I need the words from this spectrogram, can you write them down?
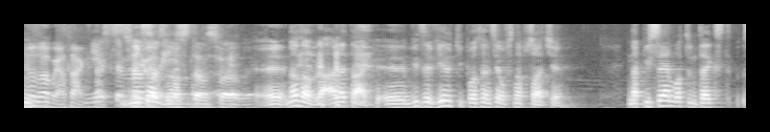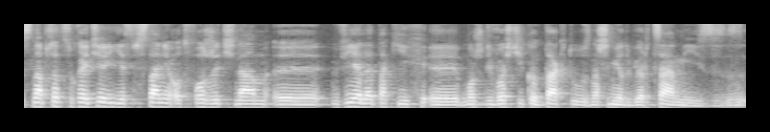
no dobra, tak. Nie tak. jestem masochistą, okay. No dobra, ale tak. Y, widzę wielki potencjał w Snapchacie. Napisałem o tym tekst. Snapchat, słuchajcie, jest w stanie otworzyć nam y, wiele takich y, możliwości kontaktu z naszymi odbiorcami. Z, z,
